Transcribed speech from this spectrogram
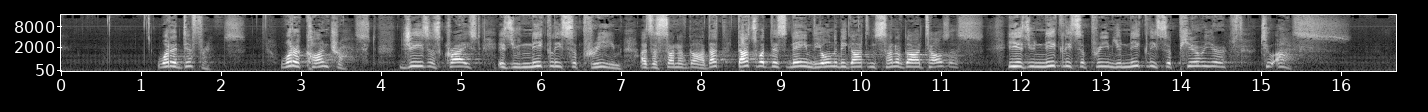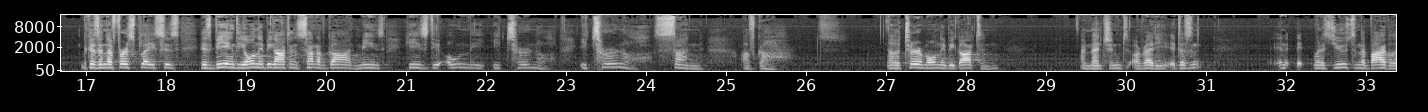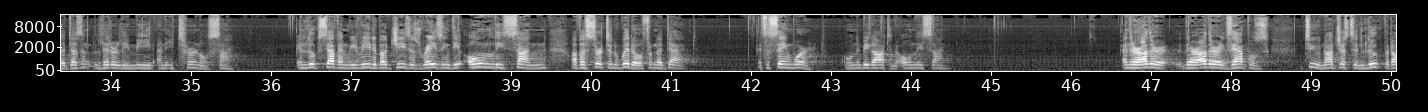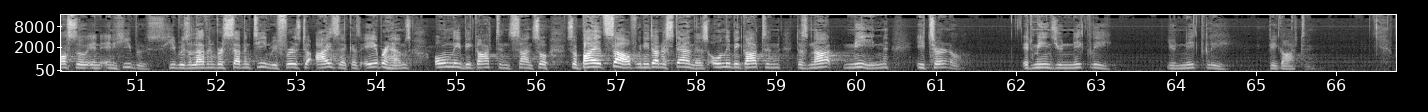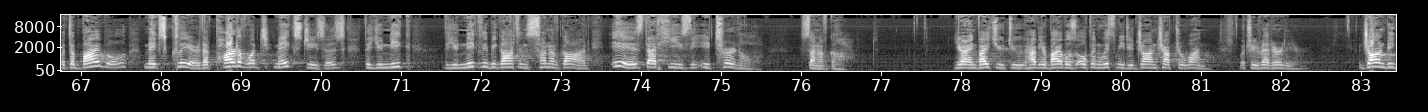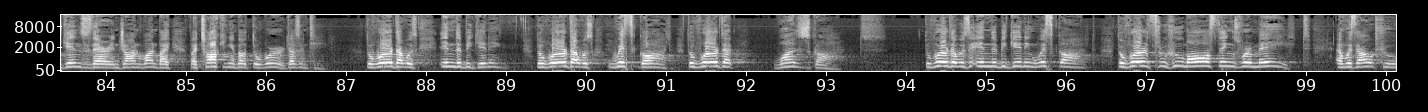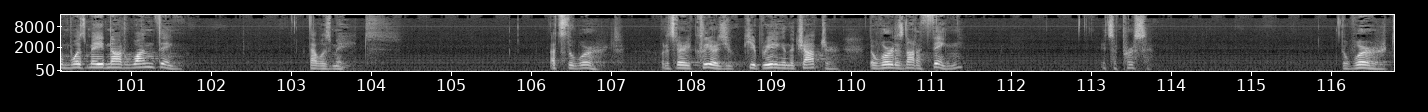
What a difference. What a contrast. Jesus Christ is uniquely supreme as the Son of God. That, that's what this name, the only begotten Son of God, tells us. He is uniquely supreme, uniquely superior to us. Because, in the first place, his, his being the only begotten Son of God means he's the only eternal, eternal Son of God. Now, the term only begotten, I mentioned already, it doesn't, it, when it's used in the Bible, it doesn't literally mean an eternal son. In Luke 7, we read about Jesus raising the only son of a certain widow from the dead. It's the same word only begotten, only son. And there are other, there are other examples too, not just in Luke, but also in, in Hebrews. Hebrews 11, verse 17, refers to Isaac as Abraham's only begotten son. So, so by itself, we need to understand this. Only begotten does not mean eternal, it means uniquely, uniquely begotten. But the Bible makes clear that part of what makes Jesus the unique, the uniquely begotten Son of God is that he's the eternal Son of God. Here, I invite you to have your Bibles open with me to John chapter 1, which we read earlier. John begins there in John 1 by, by talking about the Word, doesn't he? The Word that was in the beginning, the Word that was with God, the Word that was God, the Word that was in the beginning with God, the Word through whom all things were made, and without whom was made not one thing that was made. That's the Word. But it's very clear as you keep reading in the chapter the Word is not a thing, it's a person. The Word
